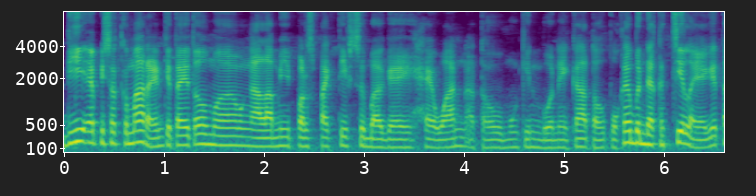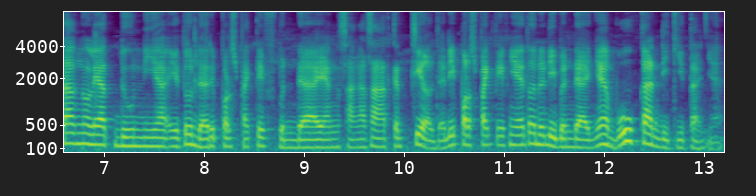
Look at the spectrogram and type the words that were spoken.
di episode kemarin kita itu mengalami perspektif sebagai hewan atau mungkin boneka atau pokoknya benda kecil lah ya. Kita ngelihat dunia itu dari perspektif benda yang sangat-sangat kecil. Jadi perspektifnya itu ada di bendanya bukan di kitanya.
